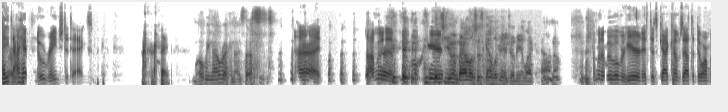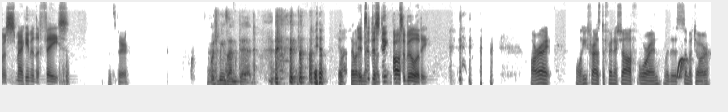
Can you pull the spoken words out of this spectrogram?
I, I have no ranged attacks. All right. Well, we now recognize that. All right. I'm gonna move over here. it's you and Balos just kind of looking at you, being like, I don't know. I'm gonna move over here, and if this guy comes out the door, I'm gonna smack him in the face. That's fair. Which means I'm dead. Yeah, It's a distinct damage. possibility. All right. Well, he tries to finish off Orin with his scimitar.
